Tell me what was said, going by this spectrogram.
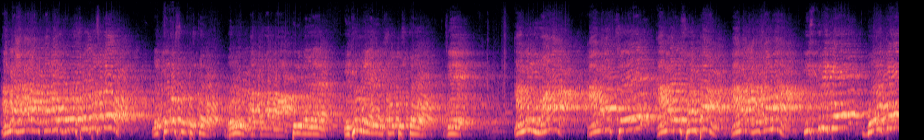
আমি আমার আলকামার উপর অসন্তুষ্ট। বলুন আলকামার মা? তিনি বললেন এই জন্যই আমি সন্তুষ্ট যে আমি মা, আমার ছেলে, আমার সন্তান, আমার আলকামা স্ত্রীকে, বউকে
